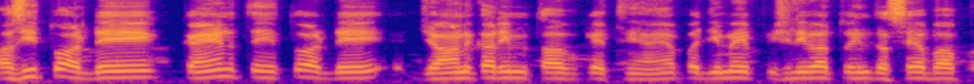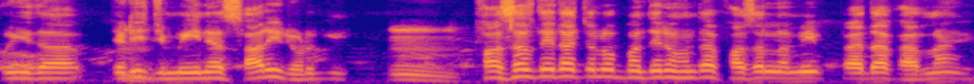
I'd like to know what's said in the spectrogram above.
ਅਸੀਂ ਤੁਹਾਡੇ ਕਹਿਣ ਤੇ ਤੁਹਾਡੇ ਜਾਣਕਾਰੀ ਮੁਤਾਬਕ ਇੱਥੇ ਆਏ ਆ ਪਰ ਜਿਵੇਂ ਪਿਛਲੀ ਵਾਰ ਤੁਸੀਂ ਦੱਸਿਆ ਬਾਪੂ ਜੀ ਦਾ ਜਿਹੜੀ ਜ਼ਮੀਨ ਹੈ ਸਾਰੀ ਰੁੜ ਗਈ। ਫਸਲ ਤੇ ਤਾਂ ਚਲੋ ਬੰਦੇ ਨੂੰ ਹੁੰਦਾ ਫਸਲ ਨਵੀਂ ਪੈਦਾ ਕਰ ਲਾਂਗੇ।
